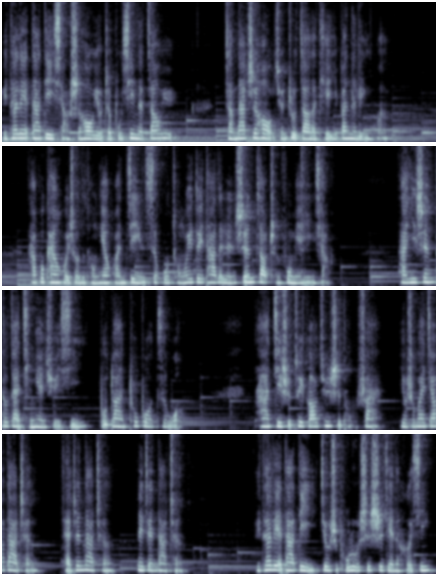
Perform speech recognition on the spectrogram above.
腓特烈大帝小时候有着不幸的遭遇，长大之后却铸造了铁一般的灵魂。他不堪回首的童年环境似乎从未对他的人生造成负面影响。他一生都在勤勉学习，不断突破自我。他既是最高军事统帅，又是外交大臣、财政大臣、内政大臣。腓特烈大帝就是普鲁士世界的核心。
